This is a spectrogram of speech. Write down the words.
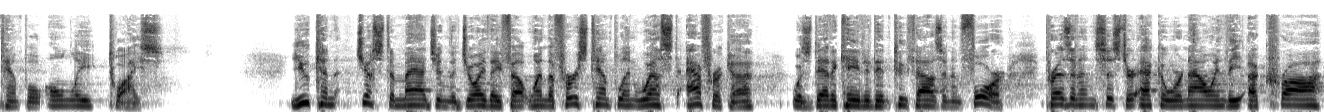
temple only twice. You can just imagine the joy they felt when the first temple in West Africa was dedicated in 2004. President and Sister Eka were now in the Accra,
